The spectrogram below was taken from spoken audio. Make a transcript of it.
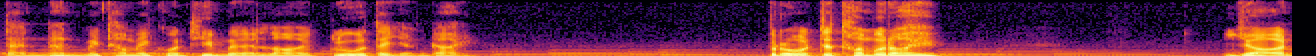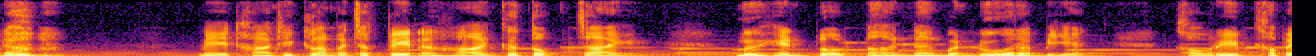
แต่นั่นไม่ทำให้คนที่เหม่อลอยกลัวแต่อย่างใดโปรดจะทำอะไร อย่านะ เมธาที่กลับมาจากเปลี่ยนอาหารก็ตกใจ เมื่อเห็นโปรดปรานนั่งบนรั้วระเบียง เขารีบเข้าไป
